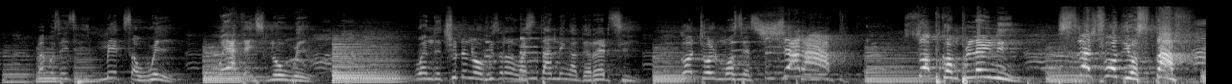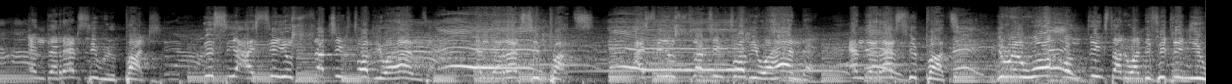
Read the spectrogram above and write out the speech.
the Bible says He makes a way where there is no way. When the children of Israel were standing at the Red Sea, God told Moses, Shut up! Stop complaining. Stretch forth your staff, and the Red Sea will part. This year, I see you stretching forth your hand, and the Red Sea parts. I see you stretching forth your hand, and the Red Sea part. You will walk on things that were defeating you.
